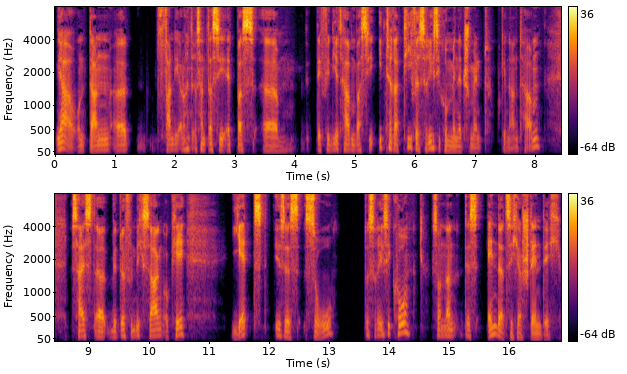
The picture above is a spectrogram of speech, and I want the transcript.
Ja, und dann äh, fand ich auch noch interessant, dass Sie etwas ähm, definiert haben, was Sie iteratives Risikomanagement genannt haben. Das heißt, äh, wir dürfen nicht sagen, okay, jetzt ist es so, das Risiko, sondern das ändert sich ja ständig.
